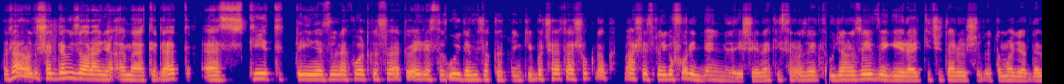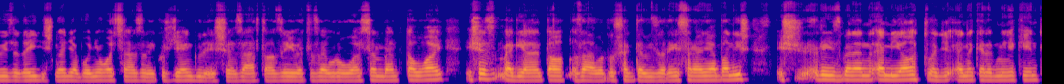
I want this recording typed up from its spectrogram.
Az államadóság deviza aránya emelkedett, ez két tényezőnek volt köszönhető, egyrészt az új devizakötvény kibocsátásoknak, másrészt pedig a forint gyengülésének, hiszen azért ugyan az év végére egy kicsit erősödött a magyar deviza, de így is nagyjából 8%-os gyengüléssel zárta az évet az euróval szemben tavaly, és ez megjelent az államadóság deviza részarányában is, és részben emiatt, vagy ennek eredményeként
